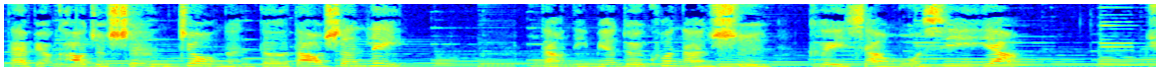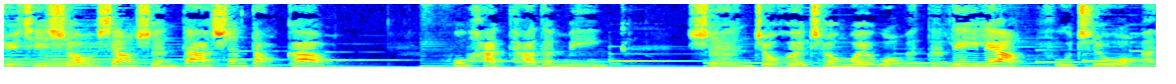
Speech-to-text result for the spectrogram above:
代表靠着神就能得到胜利。当你面对困难时，可以像摩西一样，举起手向神大声祷告，呼喊他的名，神就会成为我们的力量，扶持我们，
